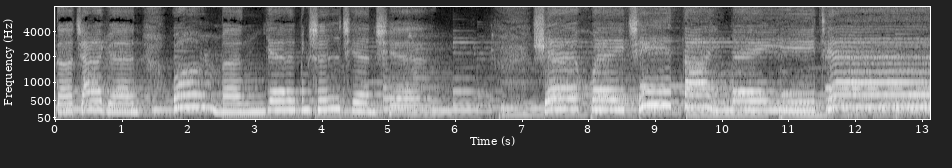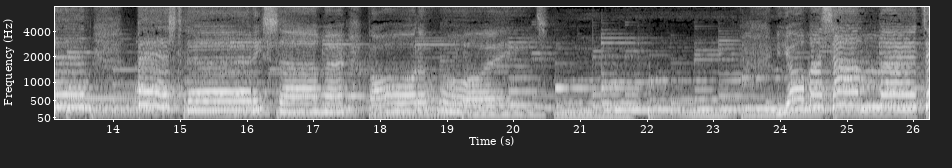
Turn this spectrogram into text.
的家园，我们也冰释前嫌，学会期待每一 summer Polaroids. You're my summer day，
